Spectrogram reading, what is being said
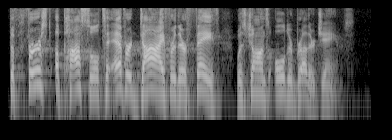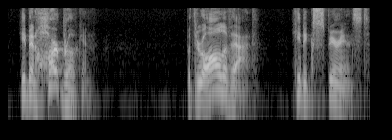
The first apostle to ever die for their faith was John's older brother, James. He'd been heartbroken. But through all of that, he'd experienced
